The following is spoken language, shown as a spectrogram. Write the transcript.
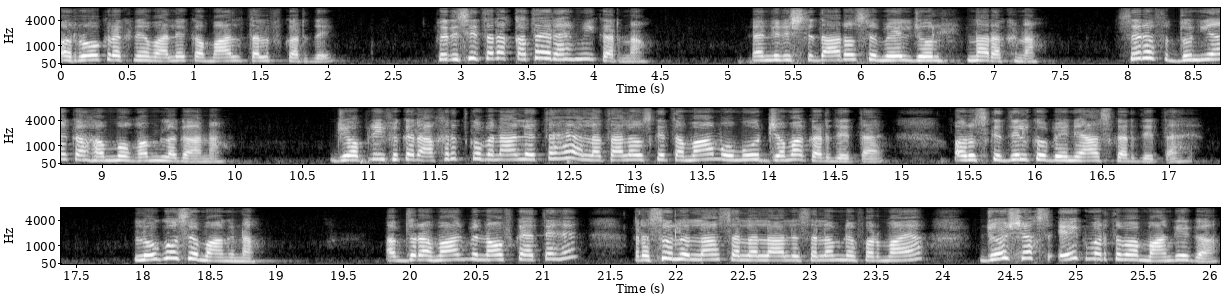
और रोक रखने वाले का माल तल्फ कर दे। फिर इसी तरह कत रहमी करना, यानी रिश्तेदारों से मेल जोल न रखना। सिर्फ़ दुनिया का हम गम लगाना, जो अपनी फ़िक्र आखिरत को बना लेता है, अल्लाह ताला उसके तमाम उमूर जमा कर देता है और उसके दिल को बेनियाज कर देता है। लोगों से मांगना। अब्दुलरहमान बिन नौफ कहते हैं, रसूलुल्लाह सल्लल्लाहु अलैहि वसल्लम ने फरमाया, जो शख्स एक मरतबा मांगेगा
